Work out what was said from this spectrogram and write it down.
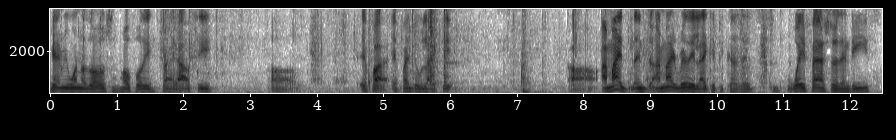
get me one of those and hopefully try it out. See uh, if I if I do like it. Uh, I might I might really like it because it's way faster than these.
